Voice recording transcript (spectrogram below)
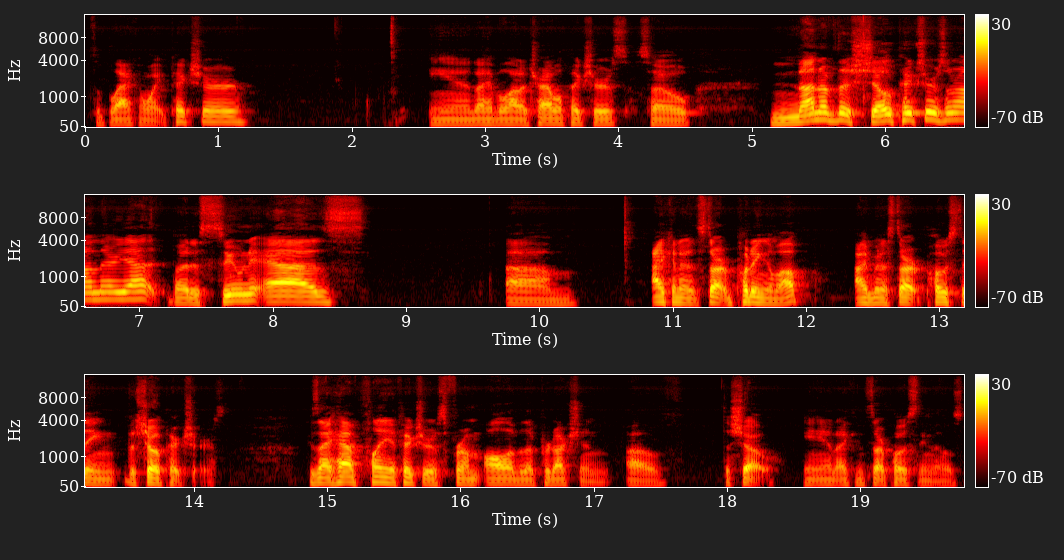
It's a black and white picture and I have a lot of travel pictures. So none of the show pictures are on there yet, but as soon as um, I can uh, start putting them up, I'm going to start posting the show pictures because I have plenty of pictures from all of the production of the show, and I can start posting those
